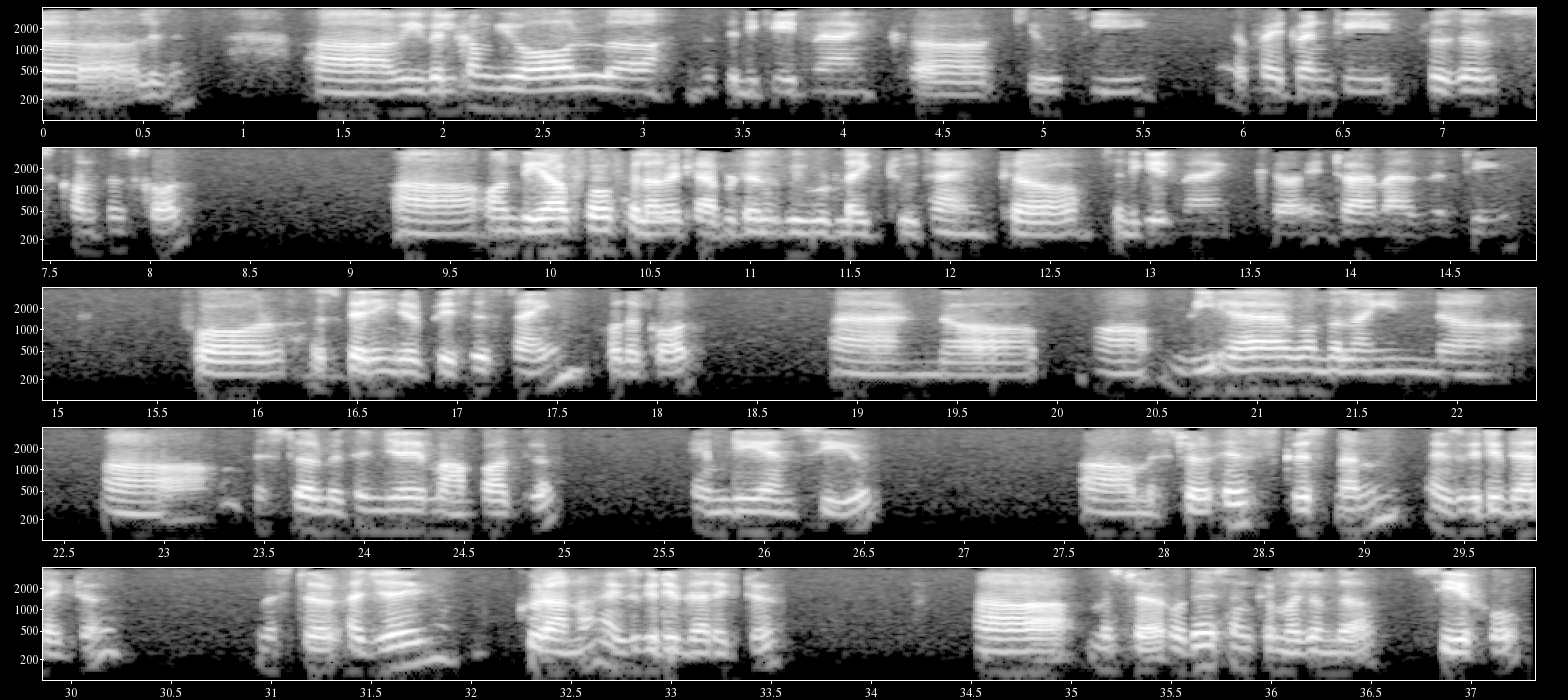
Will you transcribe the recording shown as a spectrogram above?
uh, listen. Uh, we welcome you all uh, the Syndicate Bank uh, Q3 FY20 results conference call. Uh, on behalf of Elara Capital, we would like to thank uh, Syndicate Bank uh, entire management team for sparing their precious time for the call. And uh, uh, we have on the line uh, uh, Mr. Mrityunjay Mahapatra, MD and CEO, uh, Mr. S. Krishnan, Executive Director, Mr. Ajay Khurana, Executive Director, uh, Mr. Uday Sankar Majumdar, CFO,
